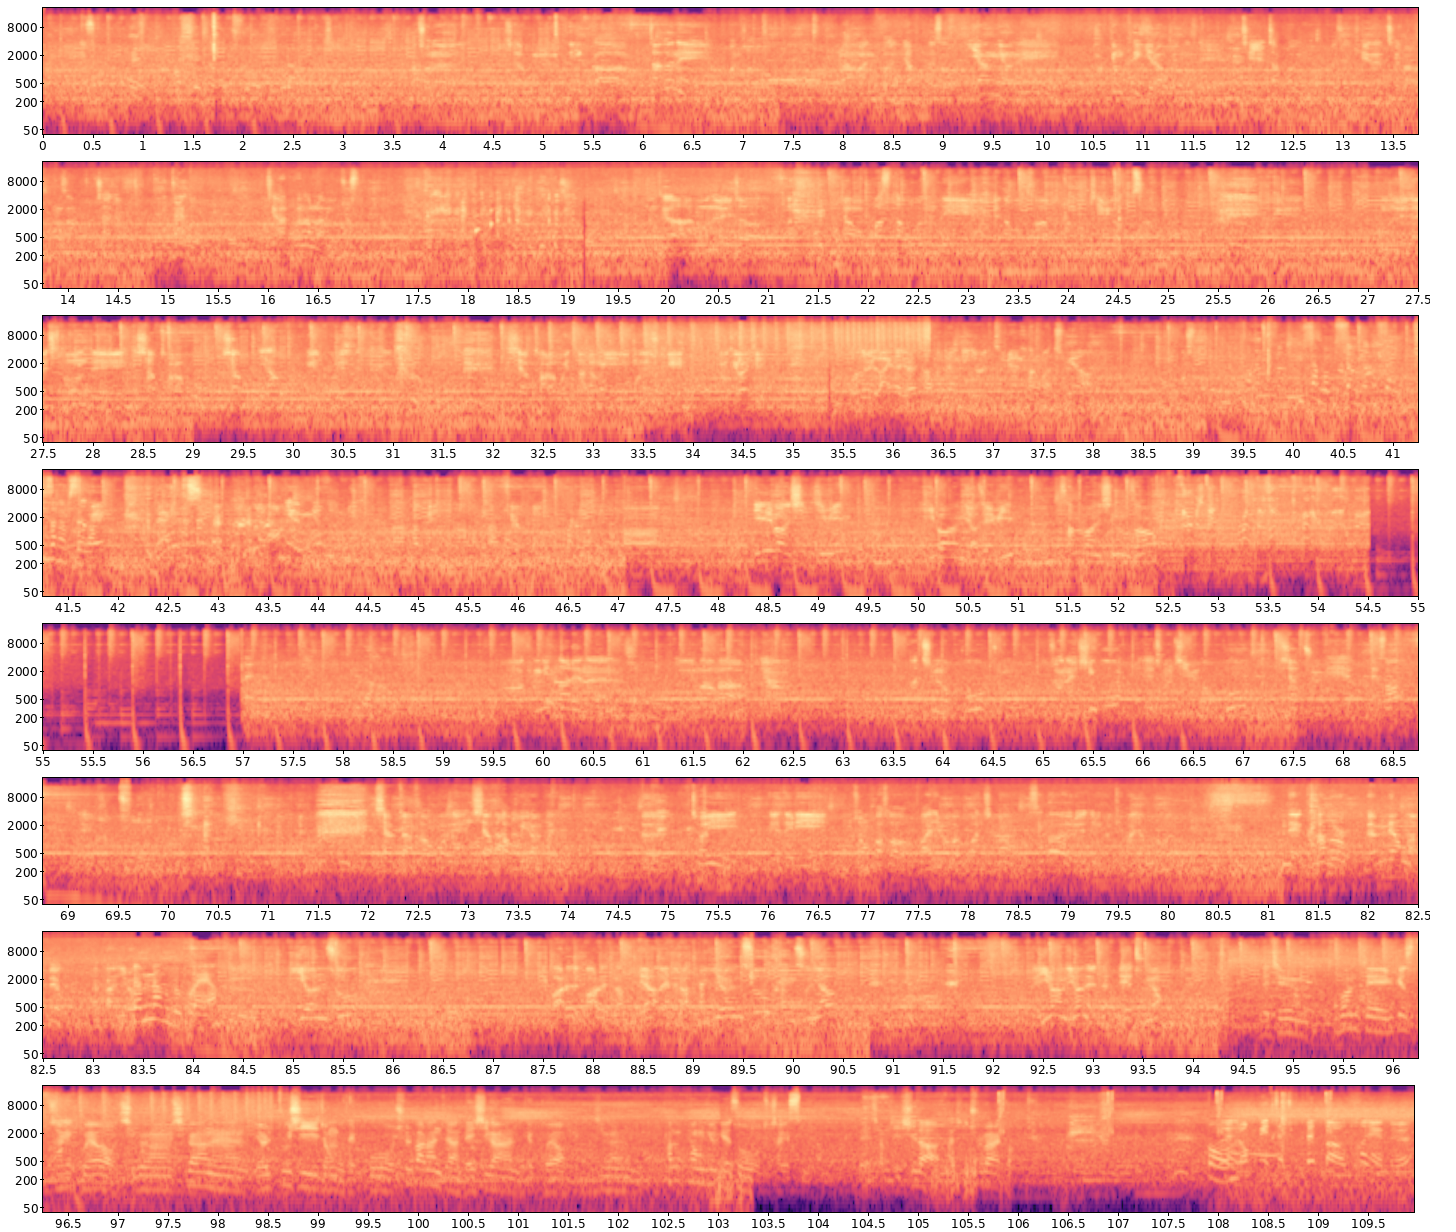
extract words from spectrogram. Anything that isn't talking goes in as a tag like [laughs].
버스에서 주로 누구랑 같이 아, 저는 제가 몸이 크니까 작은 애 저희 애들이 엄청 커서 많이 먹을 것 같지만 생각외로 애들이 그렇게 많이 안 먹어요. 근데 간혹 몇 명만 빼고 약간 이런 몇 명 누구예요? 그 이현수 이 말을 말을 했나? 미안 얘들아 이현수 강순혁 어, 네, 이런 이런 애들 얘두 명. 네. 근데 지금 두 번째 휴게소 도착했고요. 지금 시간은 12시 정도 됐고 출발한 지 한 4시간 됐고요. 지금 한평 휴게소. 네, 잠시 쉬다 다시 출발할 것 같아요. 오늘 럭비 진짜 좋댔다 어떡하냐 애들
